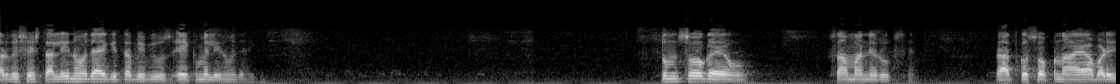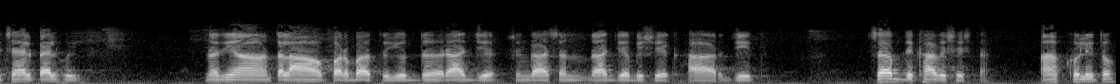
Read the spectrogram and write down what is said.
और विशेषता लीन हो जाएगी, तभी भी उस एक में लीन हो जाएगी। तुम सो गए हो, सामान्य रूप से। रात को स्वप्न आया, बड़ी चहल पहल हुई। नदियाँ, तालाब, पर्वत, युद्ध, राज्य, सिंहासन, राज्य अभिषेक, हार, जीत, सब दिखा विशेषता। आँख खोली तो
